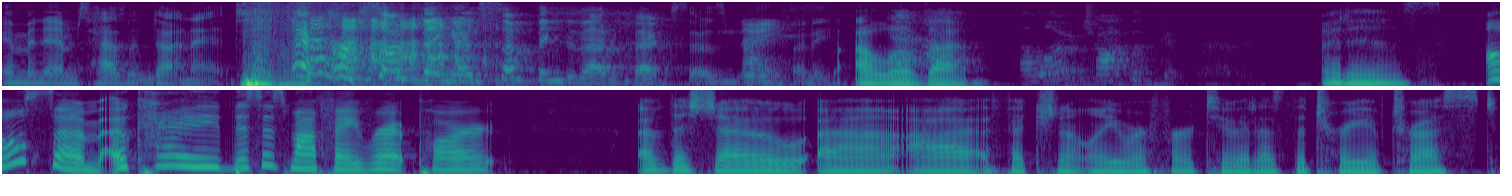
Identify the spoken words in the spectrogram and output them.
M and M's hasn't done it, or something. It's something to that effect. So it's pretty funny. I love that. Hello, chocolate's good for everything. It is awesome. Okay, this is my favorite part of the show. Uh, I affectionately refer to it as the tree of trust.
